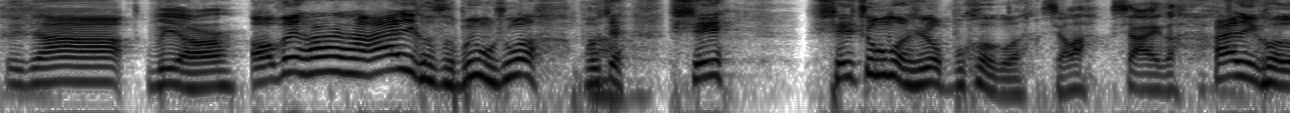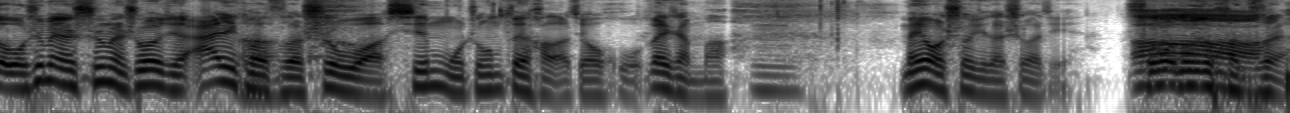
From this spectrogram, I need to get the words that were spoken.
这家 VR 哦，VR 上 Alex 不用说了，不对谁谁争论谁就不客观。行了，下一个，Alex，我顺便顺便说一句，Alex 是我心目中最好的交互。为什么？嗯，没有设计的设计，所有东西都很自然。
